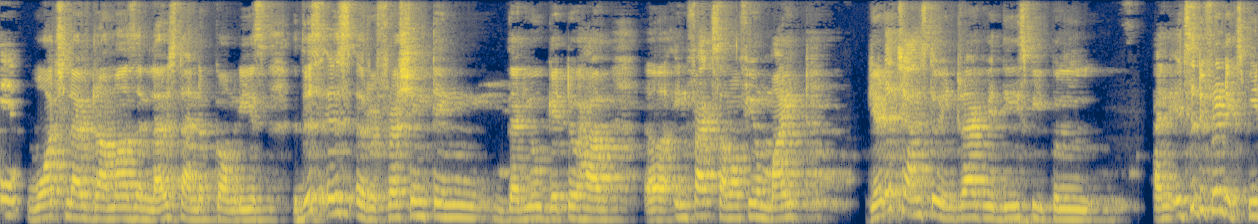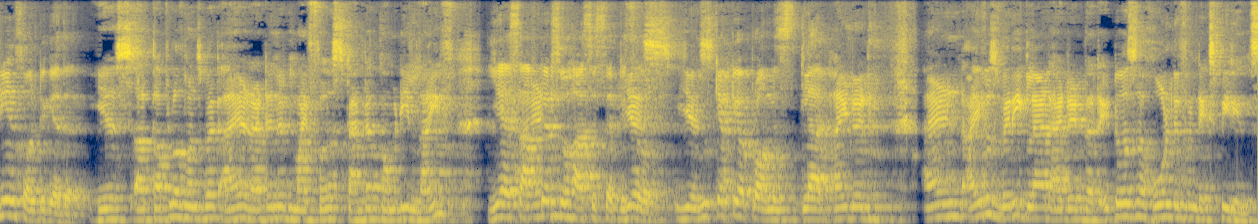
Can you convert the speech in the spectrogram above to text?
Yeah. watch live dramas and live stand up comedies. This is a refreshing thing that you get to have. Uh, in fact, some of you might get a chance to interact with these people, and it's a different experience altogether. Yes, a couple of months back, I had attended my first stand-up comedy live. Yes, after Suhas's episode. Yes, yes. You kept your promise. Glad. I did, and I was very glad I did that. It was a whole different experience.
